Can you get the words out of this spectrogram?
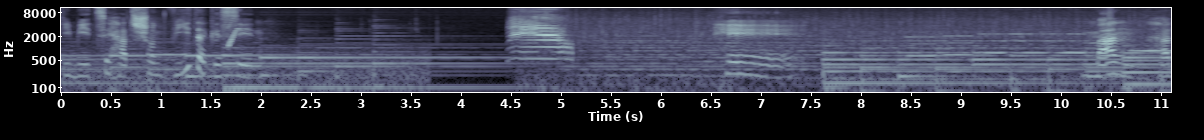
Die Mieze hat's schon wieder gesehen. Hey. Mann, hat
